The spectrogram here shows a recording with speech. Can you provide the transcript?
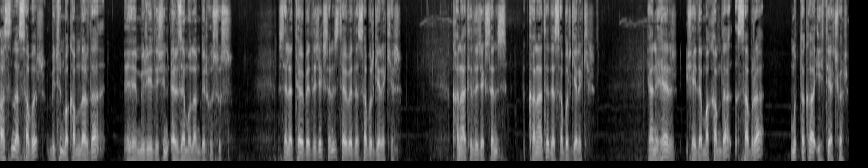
Aslında sabır bütün makamlarda e, mürid için elzem olan bir husus. Mesela tövbe edecekseniz tövbede sabır gerekir. Kanaat edecekseniz kanaate de sabır gerekir. Yani her şeyde makamda sabra mutlaka ihtiyaç var.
